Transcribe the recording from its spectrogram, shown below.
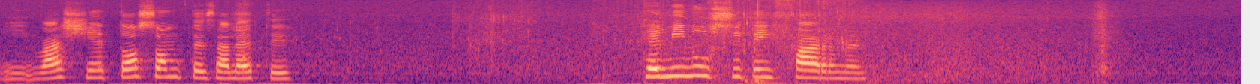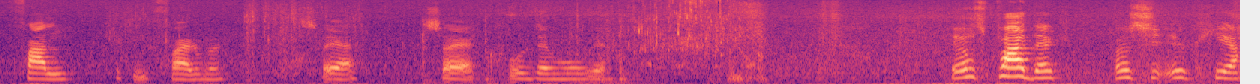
I właśnie to są te zalety. Te minusy tej farmy. Fal takiej farmy. Co ja, co ja kurde mówię. Odpadek. Ja.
